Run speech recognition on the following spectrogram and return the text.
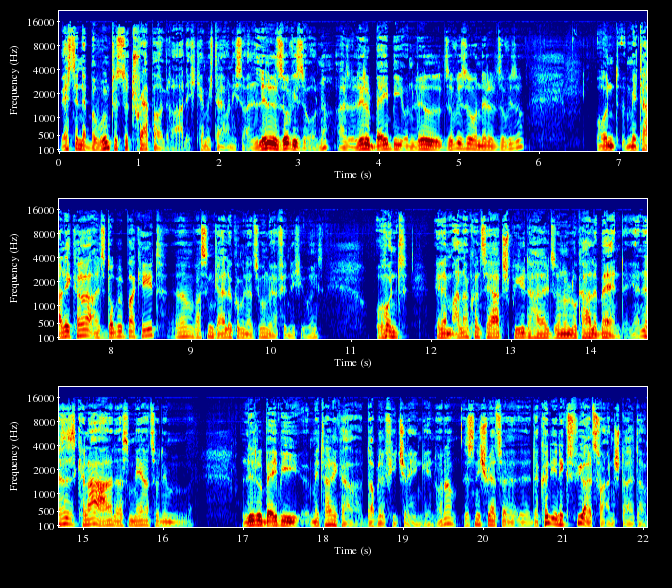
Wer ist denn der berühmteste Trapper gerade? Ich kenne mich da auch nicht so an. Lil sowieso, ne? Also Little Baby und Lil sowieso und Little sowieso. Und Metallica als Doppelpaket, äh, was eine geile Kombination wäre, finde ich übrigens. Und in einem anderen Konzert spielt halt so eine lokale Band. Ja, das ist klar, dass mehr zu dem Little Baby Metallica Double Feature hingehen, oder? Das ist nicht schwer zu, äh, da könnt ihr nichts für als Veranstalter.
